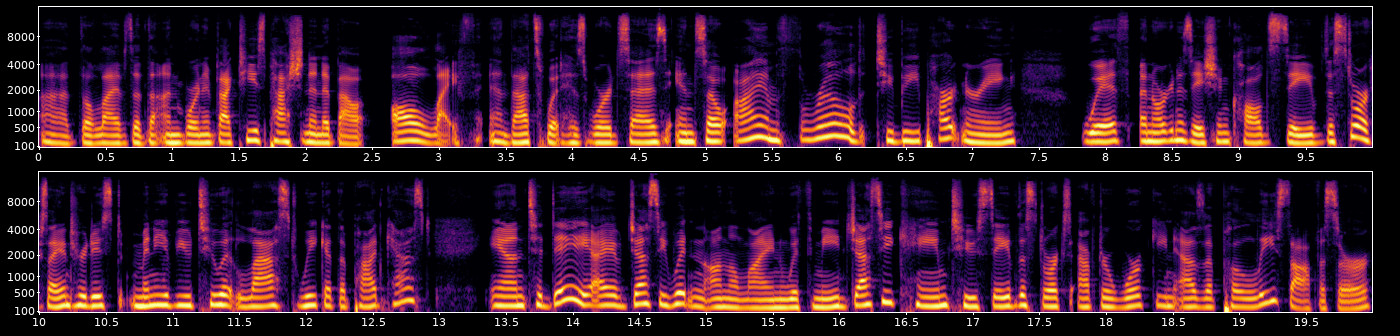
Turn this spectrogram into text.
uh, the lives of the unborn. In fact, He's passionate about all life, and that's what His word says. And so I am thrilled to be partnering with an organization called Save the Storks. I introduced many of you to it last week at the podcast. And today I have Jesse Whitten on the line with me. Jesse came to Save the Storks after working as a police officer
